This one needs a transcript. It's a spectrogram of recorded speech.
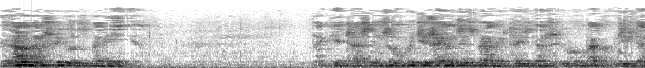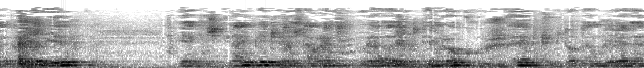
dla naszego zbawienia. Takie czasem są pocieszające sprawy. Ktoś z naszych chłopaków gdzieś tam pracuje w jakiejś knajpie czy restauracji powiada, że w tym roku szef czy kto tam powiada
